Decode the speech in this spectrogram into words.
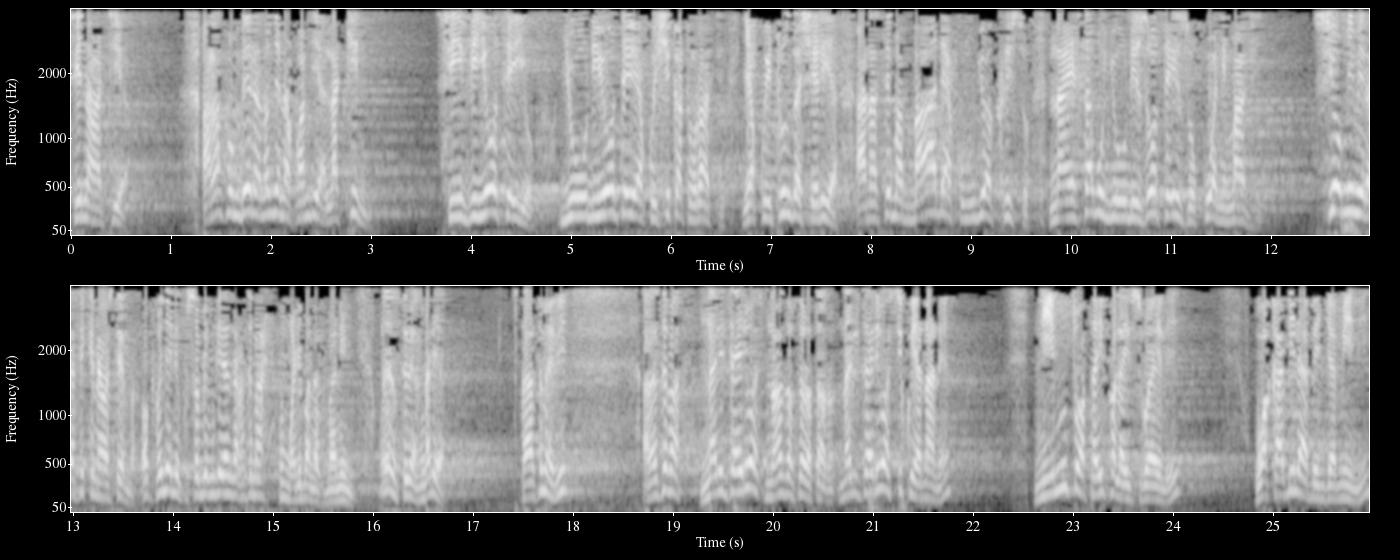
sina hatia. Alafu mbele anaoja nakwambia lakini sivi yote hiyo juhudi yote hiyo ya kuishika torati ya kuitunza sheria anasema baada ya kumjua kristo na hesabu juhudi zote hizo kuwa ni mavi. Sio mimi rafiki nayosema. Okay, moja nikusomea mwingine akasema "Ah, mwalimu anasema nini? Angalia. Anasema hivi anasema nalitairiwa naanza mstari wa tano nalitairiwa siku ya nane ni mtu wa taifa la israeli wa kabila ya benjamini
